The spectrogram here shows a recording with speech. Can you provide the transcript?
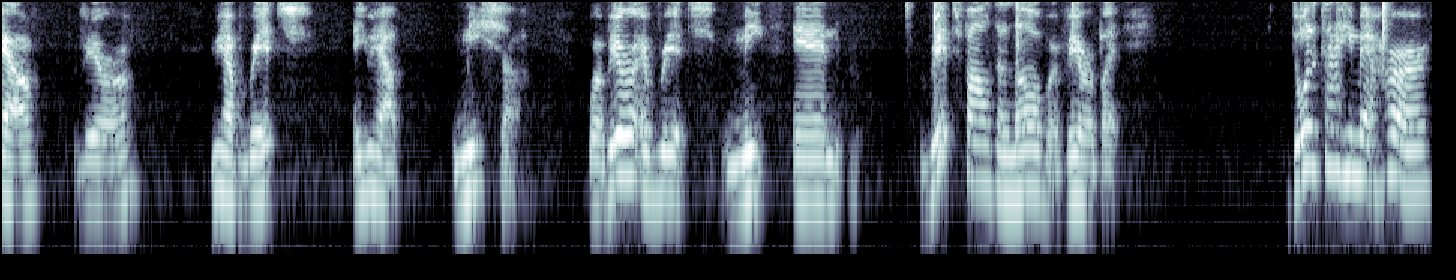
have Vera, you have Rich, and you have Misha, where Vera and Rich meets, and Rich falls in love with Vera, but during the time he met her,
